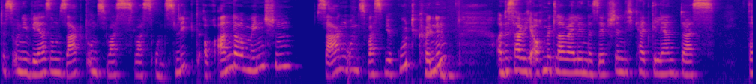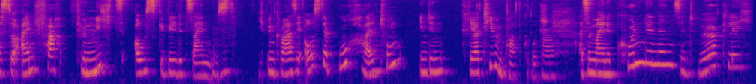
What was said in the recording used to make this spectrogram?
Das Universum sagt uns, was, was uns liegt. Auch andere Menschen sagen uns, was wir gut können. Mhm. Und das habe ich auch mittlerweile in der Selbstständigkeit gelernt, dass, dass du einfach für nichts ausgebildet sein mhm. musst. Mhm. Ich bin quasi aus der Buchhaltung mhm. in den kreativen Part gerutscht. Ja. Also meine Kundinnen sind wirklich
